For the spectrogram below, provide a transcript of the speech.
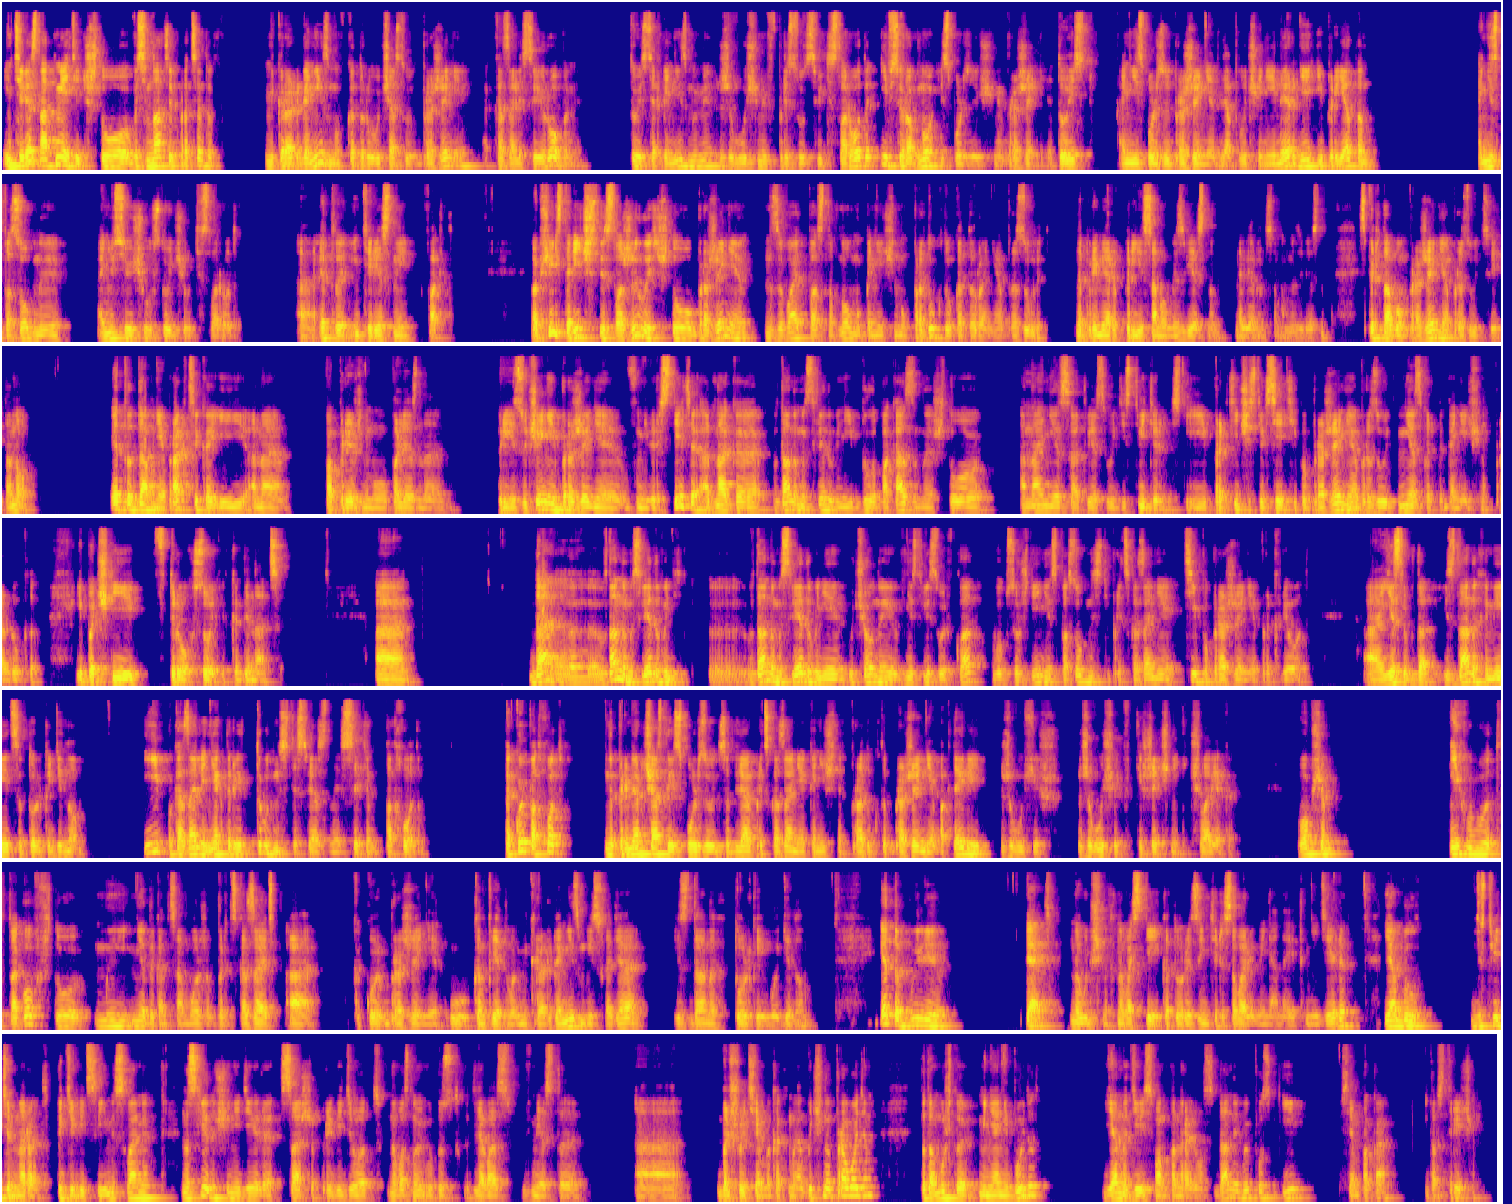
Интересно отметить, что 18% микроорганизмов, которые участвуют в брожении, оказались аэробами, то есть организмами, живущими в присутствии кислорода и все равно использующими брожение. То есть они используют брожение для получения энергии, и при этом они способны, они все еще устойчивы к кислороду. А, это интересный факт. Вообще исторически сложилось, что брожение называют по основному конечному продукту, который они образуют. Например, при самом известном, наверное, самом известном, спиртовом брожении образуется этанол. Это давняя практика, и она по-прежнему полезна при изучении брожения в университете, однако в данном исследовании было показано, что она не соответствует действительности, и практически все типы брожения образуют несколько конечных продуктов, и почти в трех сотнях комбинаций. А, да, э, в данном исследовании э, в данном исследовании ученые внесли свой вклад в обсуждение способности предсказания типа брожения прокариот, а, если из данных имеется только геном, и показали некоторые трудности, связанные с этим подходом. Такой подход Например, часто используются для предсказания конечных продуктов брожения бактерий, живущих, живущих в кишечнике человека. В общем, их вывод таков, что мы не до конца можем предсказать, а какое брожение у конкретного микроорганизма, исходя из данных только его генома. Это были пять научных новостей, которые заинтересовали меня на этой неделе. Я был действительно рад поделиться ими с вами. На следующей неделе Саша приведет новостной выпуск для вас вместо большой темы, как мы обычно проводим, потому что меня не будет. Я надеюсь, вам понравился данный выпуск, и всем пока, до встречи.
